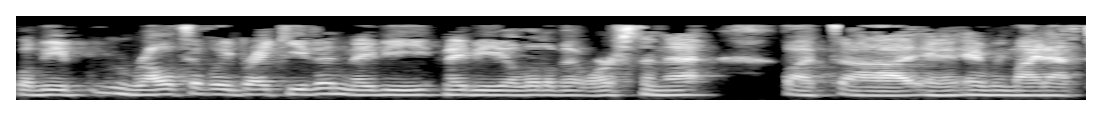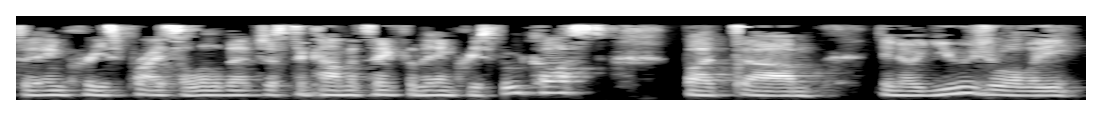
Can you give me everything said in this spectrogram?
We'll be relatively break even, maybe maybe a little bit worse than that. But uh, and, and we might have to increase price a little bit just to compensate for the increased food costs. But um, you know, usually,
